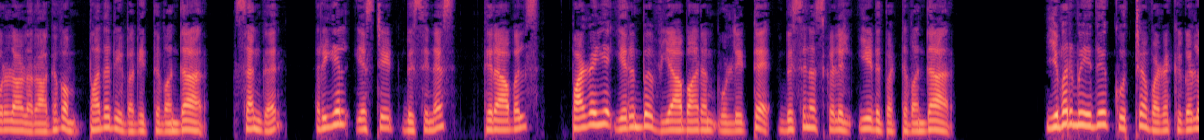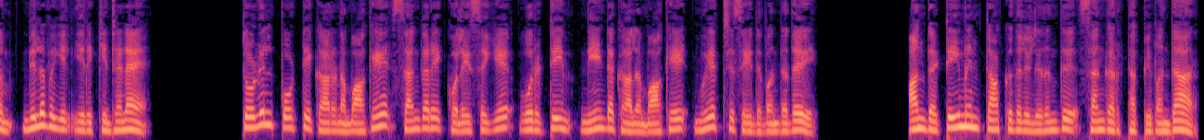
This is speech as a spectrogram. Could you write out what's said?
பொருளாளராகவும் பதவி வகித்து வந்தார். Shankar real estate business travels பழைய இரும்பு வியாபாரம் உள்ளிட்ட பிசினஸ்களில் ஈடுபட்டு வந்தார். இவர் மீது குற்ற வழக்குகளும் நிலுவையில் இருக்கின்றன. தொழில் போட்டி காரணமாக சங்கரை கொலை செய்ய ஒரு டீம் நீண்ட காலமாக முயற்சி செய்து வந்தது. அந்த டீமின் தாக்குதலிலிருந்து சங்கர் தப்பி வந்தார்.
